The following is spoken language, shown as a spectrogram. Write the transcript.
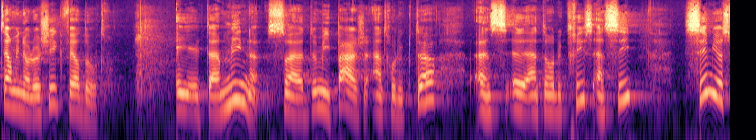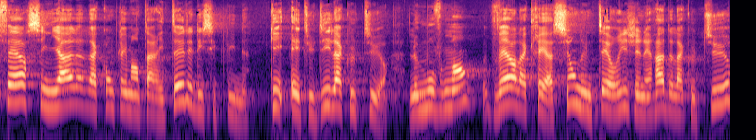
terminologique vers d'autres. Et termine sa demi-page introducteur, euh, introductrice ainsi. Sémiosphère signale la complémentarité des disciplines qui étudient la culture, le mouvement vers la création d'une théorie générale de la culture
